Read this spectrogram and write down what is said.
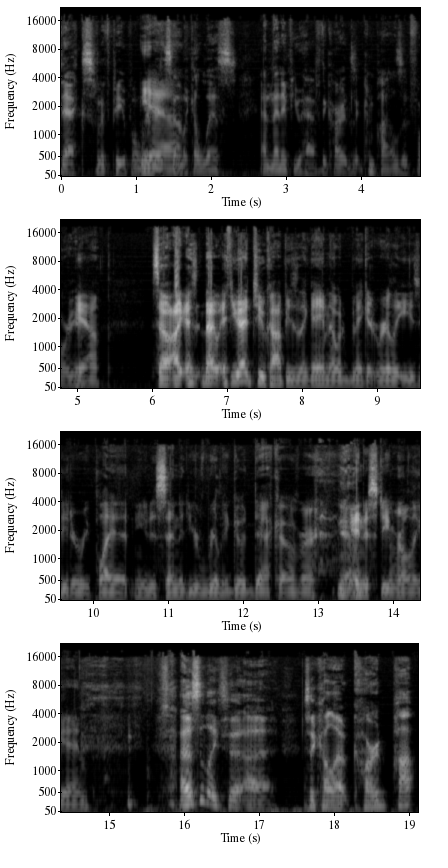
decks with people where Yeah. they send like a list, and then if you have the cards, it compiles it for you. yeah so i that if you had two copies of the game that would make it really easy to replay it and you just send it your really good deck over Yeah. and just steamroll the game I also like to uh, to call out Card Pop,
